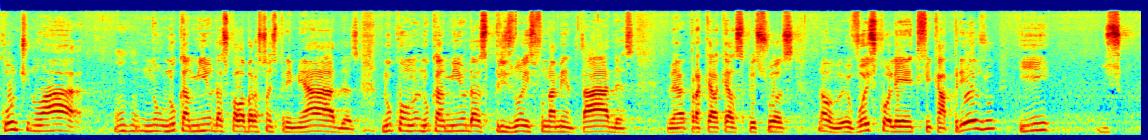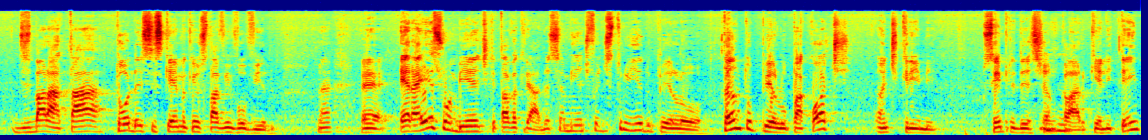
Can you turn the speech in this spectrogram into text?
continuar Uhum. No, no, caminho das colaborações premiadas, no, no caminho das prisões fundamentadas, né, para aquelas pessoas. Não, eu vou escolher entre ficar preso e desbaratar todo esse esquema que eu estava envolvido. Né? É, era esse o ambiente que estava criado. Esse ambiente foi destruído pelo, tanto pelo pacote anticrime, sempre deixando uhum. claro que ele tem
